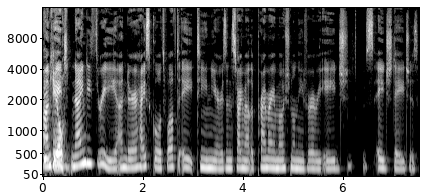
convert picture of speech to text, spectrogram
on you. page 93 under high school 12 to 18 years and it's talking about the primary emotional need for every age age stage is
